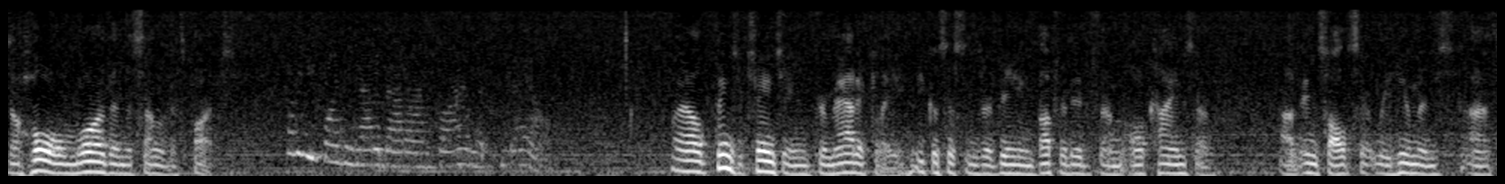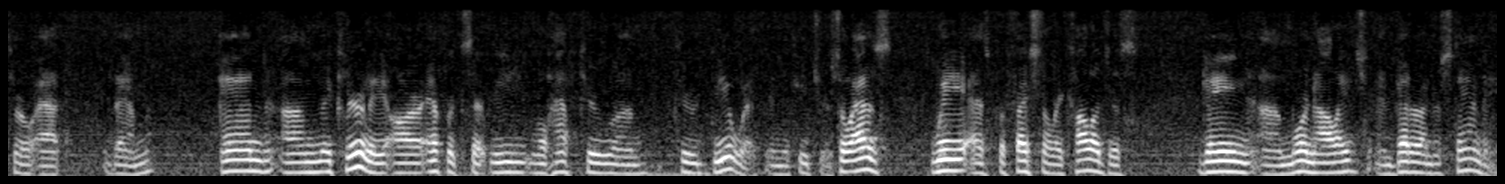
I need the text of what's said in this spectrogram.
the whole more than the sum of its parts. What are you finding out about our environment now? Well, things are changing dramatically. Ecosystems are being buffeted from all kinds of, of insults that we humans uh, throw at them. And um, they clearly are efforts that we will have to, um, to deal with in the future. So as we as professional ecologists gain um, more knowledge and better understanding,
